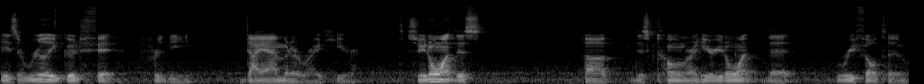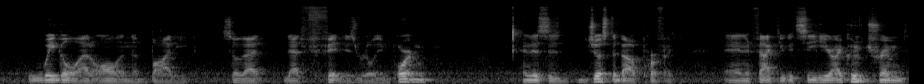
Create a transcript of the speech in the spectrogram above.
is a really good fit for the diameter right here. So you don't want this uh, this cone right here. You don't want that refill to wiggle at all in the body. So that, that fit is really important. And this is just about perfect. And in fact, you could see here, I could have trimmed,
